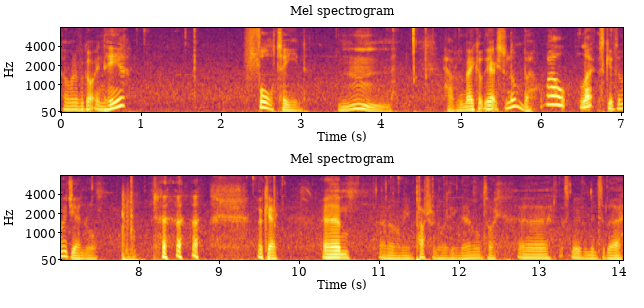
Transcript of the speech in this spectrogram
How many have I got in here? 14. Mmm. How do we make up the extra number? Well, let's give them a general. okay. Um, I know I'm being patronising now, aren't I? Uh, let's move them into there.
